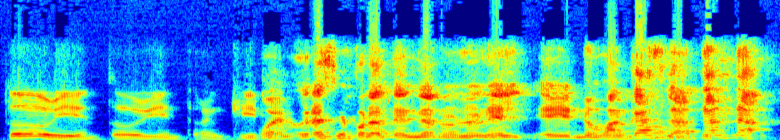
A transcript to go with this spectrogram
Todo bien, todo bien, tranquilo. Bueno, gracias por atendernos, Leonel. Eh, ¿Nos bancás la tanda?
